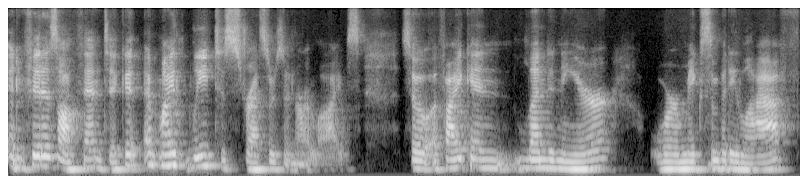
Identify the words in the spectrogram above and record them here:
and if it is authentic, it, it might lead to stressors in our lives. So if I can lend an ear or make somebody laugh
